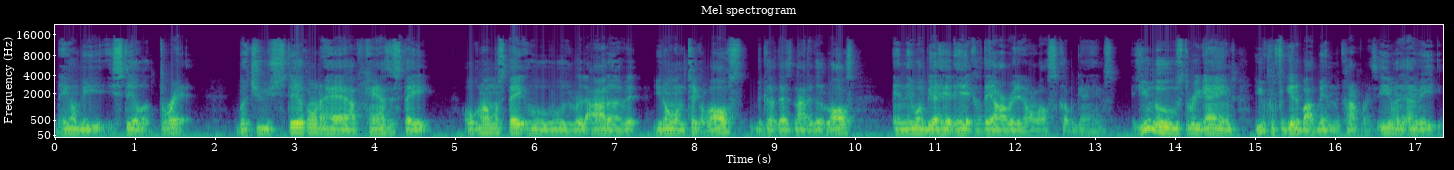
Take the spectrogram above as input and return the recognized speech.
They're going to be still a threat. But you still going to have Kansas State, Oklahoma State, who who's really out of it. You don't want to take a loss because that's not a good loss. And they won't be a head-to-head because they already don't lost a couple games. If you lose three games, you can forget about being in the conference. Even I mean,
